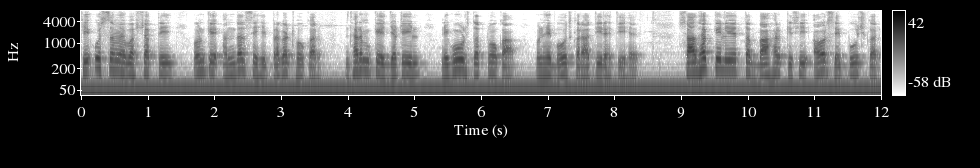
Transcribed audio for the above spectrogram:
कि उस समय वह शक्ति उनके अंदर से ही प्रकट होकर धर्म के जटिल, निगूढ़ तत्वों का उन्हें बोध कराती रहती है। साधक के लिए तब बाहर किसी और से पूछकर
